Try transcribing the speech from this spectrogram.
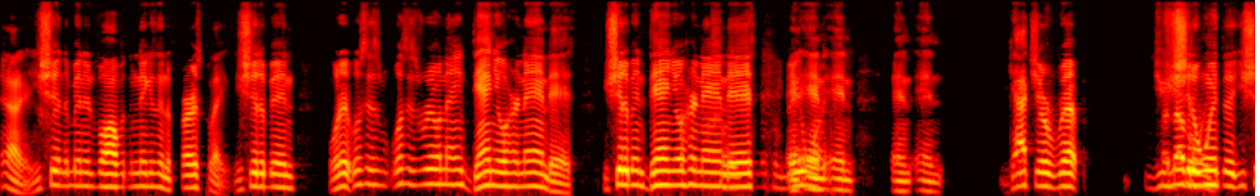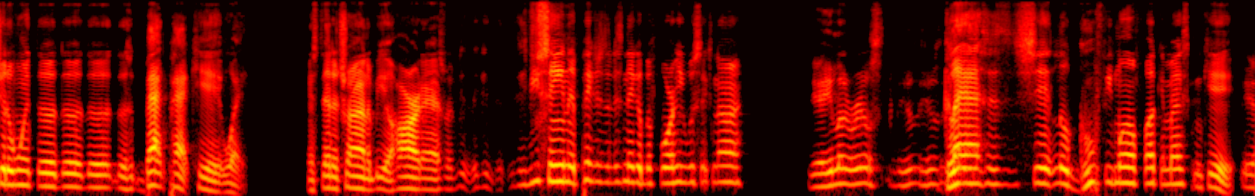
Get out here. You shouldn't have been involved with them niggas in the first place. You should have been what? What's his What's his real name? Daniel Hernandez. You should have been Daniel Hernandez from day and and, and and and got your rep. You should have went the you should have went the, the the the backpack kid way instead of trying to be a hard ass. Have you seen the pictures of this nigga before he was six nine? Yeah, he looked real. He, he was Glasses, shit, little goofy motherfucking Mexican kid. Yeah.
